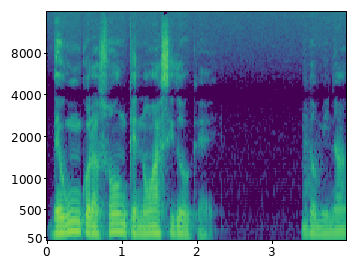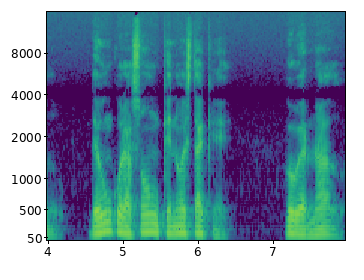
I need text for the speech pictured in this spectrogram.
De un corazón que no ha sido dominado, de un corazón que no está ¿qué? gobernado.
